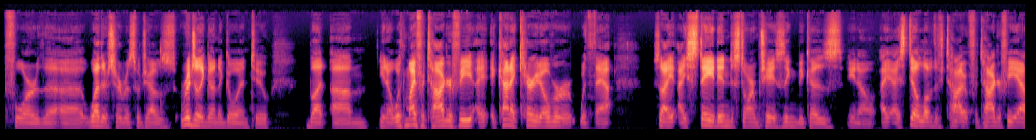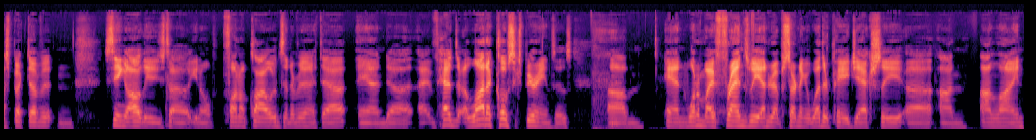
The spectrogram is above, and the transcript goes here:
for the uh, weather service, which I was originally going to go into. But um, you know, with my photography, I, it kind of carried over with that. So I, I stayed into storm chasing because you know I, I still love the photo- photography aspect of it and seeing all these uh, you know funnel clouds and everything like that. And uh, I've had a lot of close experiences. Um, and one of my friends, we ended up starting a weather page actually uh, on online.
